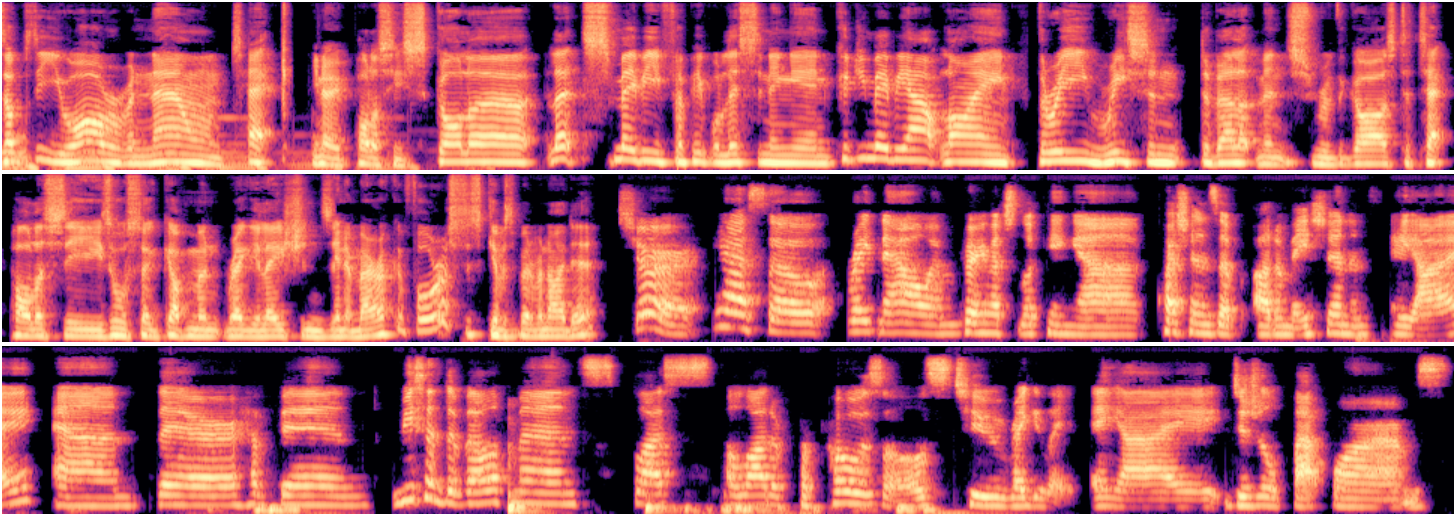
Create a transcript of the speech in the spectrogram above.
So obviously you are a renowned tech, you know, policy scholar. Let's maybe for people listening in, could you maybe outline three recent developments with regards to tech policies, also government regulations in America for us? Just give us a bit of an idea. Sure. Yeah. So right now I'm very much looking at questions of automation and AI. And there have been recent developments plus a lot of proposals to regulate AI, digital platforms,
